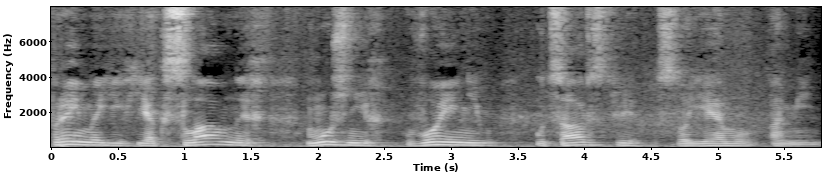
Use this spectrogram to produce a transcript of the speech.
прийме їх як славних, мужніх воїнів у царстві своєму. Амінь.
